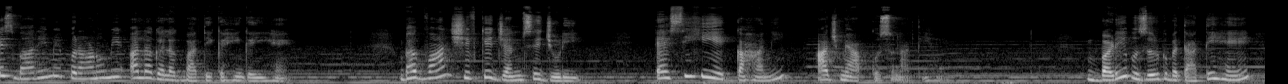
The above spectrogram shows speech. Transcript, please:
इस बारे में पुराणों में अलग अलग बातें कही गई हैं। भगवान शिव के जन्म से जुड़ी ऐसी ही एक कहानी आज मैं आपको सुनाती हूँ। बड़े बुज़ुर्ग बताते हैं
